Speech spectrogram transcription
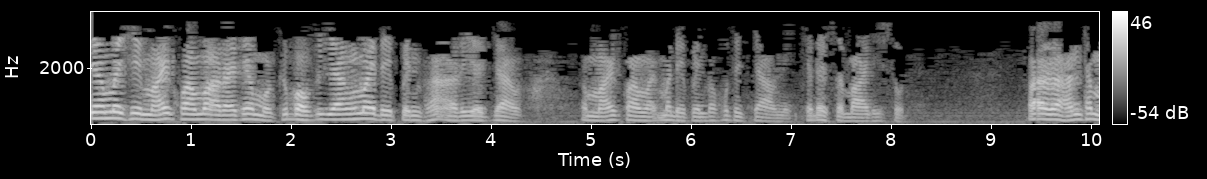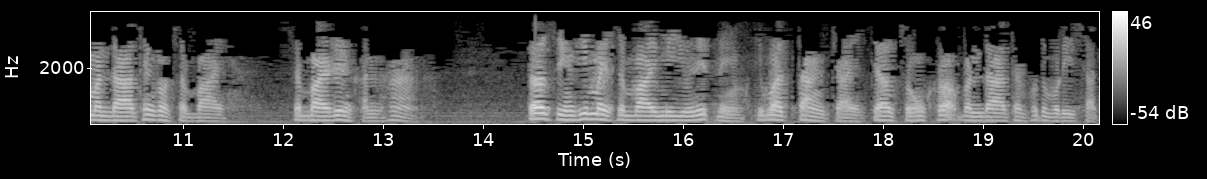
ยังไม่ใช่หมายความว่าอะไรทั้งหมด คือบอกว่ายังไม่ได้เป็นพระอริยเจ้าก็หมายความว่าไม่ได้เป็นพระพุทธเจ้านี่จะได้สบายที่สุด พระอรหันต์ธรรมดาท่านก็สบาย สบายเรื่องขันห้าแต่สิ่งที่ไม่สบายมีอยู่นิดหนึ่งที่ว่าตั้งใจจะสงเคราะห์บรรดาท่านพุทธบริษัท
